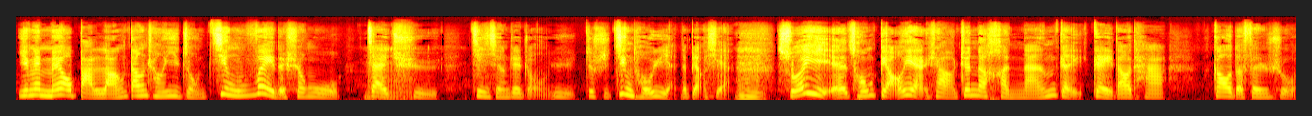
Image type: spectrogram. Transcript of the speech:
因为没有把狼当成一种敬畏的生物再去进行这种预，就是镜头语言的表现。嗯所以从表演上真的很难给给到他高的分数。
